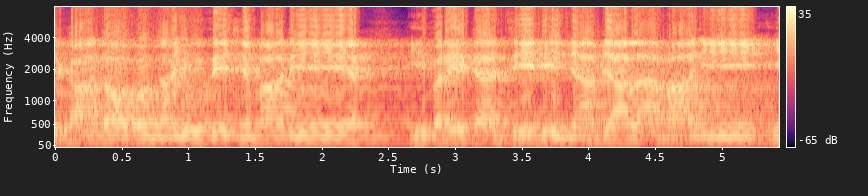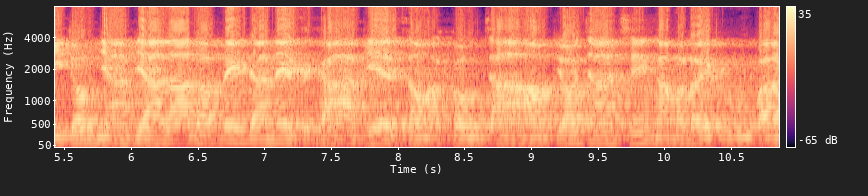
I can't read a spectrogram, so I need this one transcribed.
စကားတော်ကိုနာယူစေခြင်းပါသည်ဤပရိဒတ်ဇီဒီများပြားလာပါ၏ဤတို့များပြားလာသောပရိဒတ်နှင့်စကားအပြည့်စုံအကုန်ကြားအောင်ပြောကြားခြင်းကမလွယ်ကူပါ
